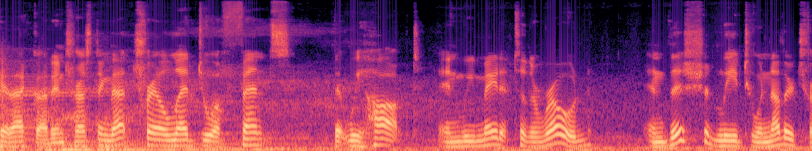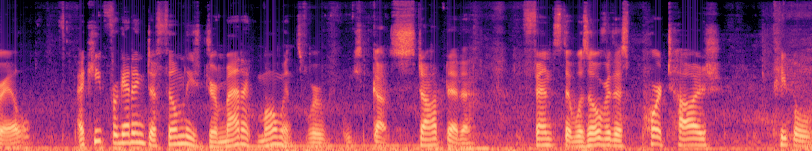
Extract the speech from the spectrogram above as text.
Okay, that got interesting. That trail led to a fence that we hopped, and we made it to the road. And this should lead to another trail. I keep forgetting to film these dramatic moments where we got stopped at a fence that was over this portage, people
